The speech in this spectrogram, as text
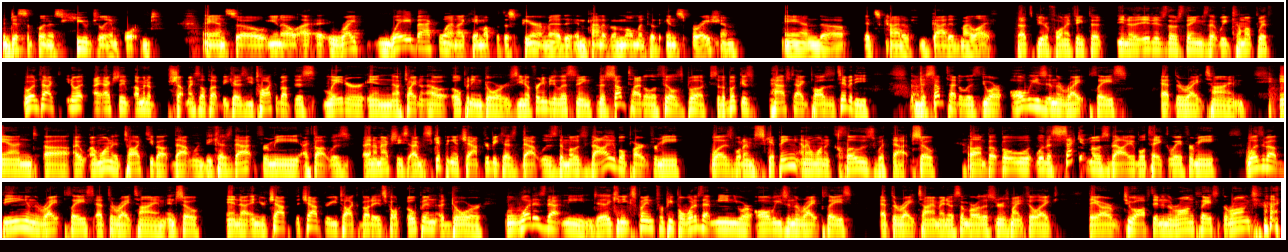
Discipline is hugely important. And so, you know, I, right way back when I came up with this pyramid in kind of a moment of inspiration, and uh, it's kind of guided my life. That's beautiful. And I think that, you know, it is those things that we come up with. Well, in fact, you know what? I actually, I'm going to shut myself up because you talk about this later in uh, talking about how opening doors, you know, for anybody listening, the subtitle of Phil's book. So the book is hashtag positivity. The subtitle is You Are Always in the Right Place at the right time. And uh, I, I want to talk to you about that one because that for me, I thought was, and I'm actually, I'm skipping a chapter because that was the most valuable part for me was what I'm skipping, and I want to close with that. So, um, but but well, the second most valuable takeaway for me was about being in the right place at the right time. And so, and uh, in your chap, the chapter you talk about it, it's called "Open a Door." What does that mean? Uh, can you explain for people what does that mean? You are always in the right place at the right time. I know some of our listeners might feel like they are too often in the wrong place at the wrong time.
